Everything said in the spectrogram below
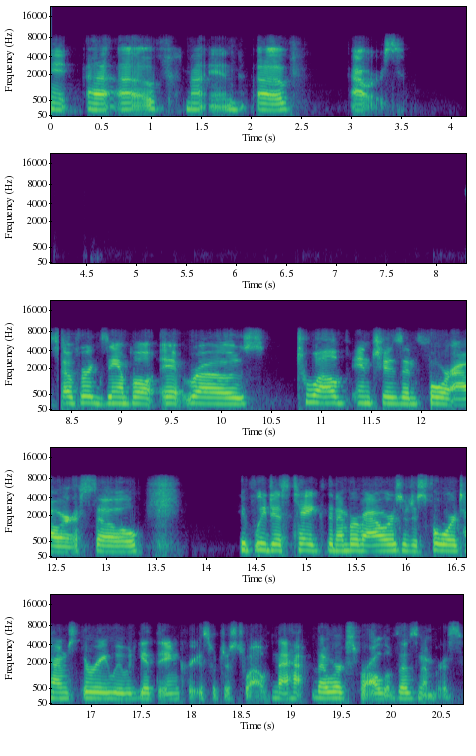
in, uh, of, not in, of hours. So for example, it rose 12 inches in four hours. So if we just take the number of hours, which is four times three, we would get the increase, which is 12. And that, that works for all of those numbers.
